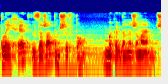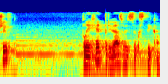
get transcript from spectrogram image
Playhead с зажатым шифтом. Мы когда нажимаем Shift, Playhead привязывается к стыкам.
